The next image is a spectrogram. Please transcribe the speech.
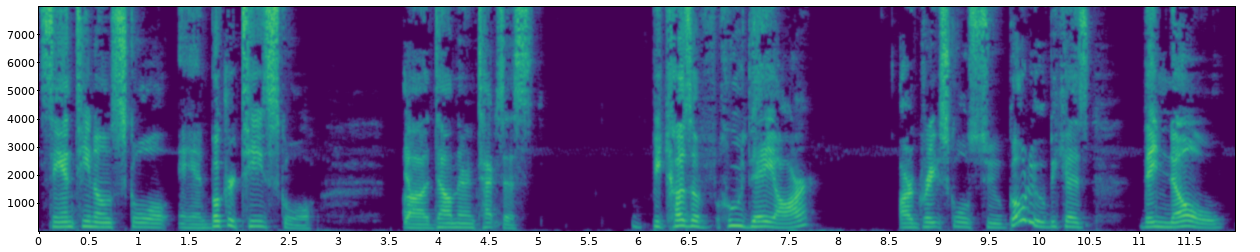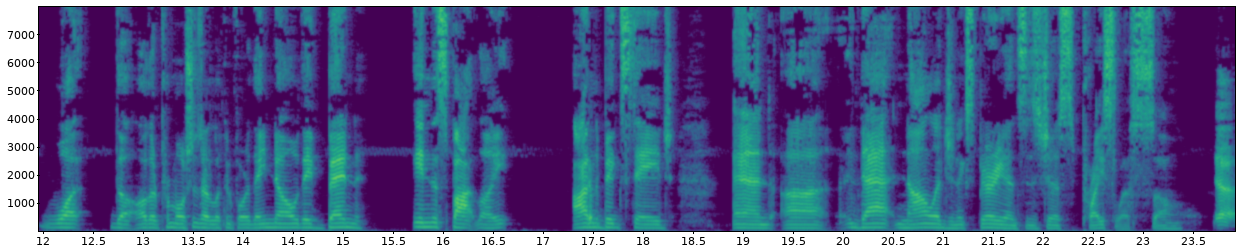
Santino's school and Booker T's school uh, down there in Texas because of who they are are great schools to go to because they know what the other promotions are looking for. They know they've been in the spotlight on the big stage and uh, that knowledge and experience is just priceless. So yeah,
